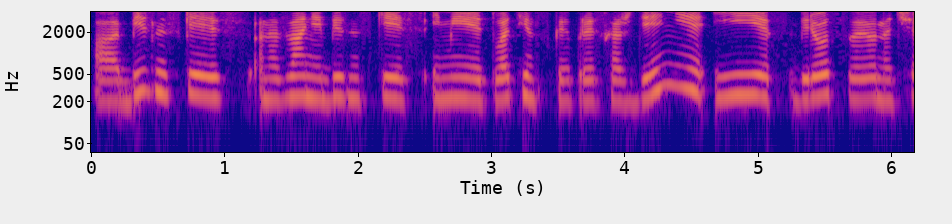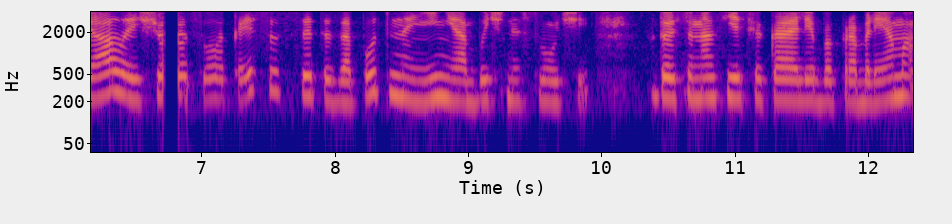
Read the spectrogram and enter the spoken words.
А, бизнес-кейс, название бизнес-кейс имеет латинское происхождение и берет свое начало еще от слова casus, это запутанный и необычный случай. То есть у нас есть какая-либо проблема,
